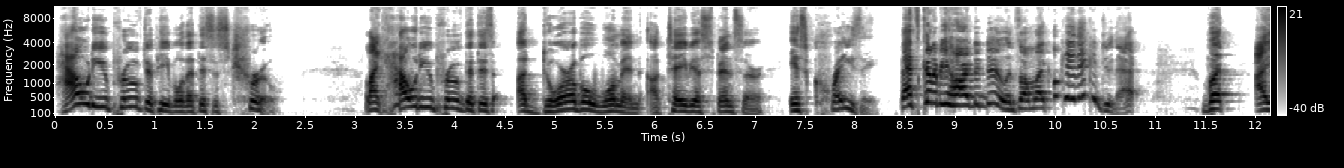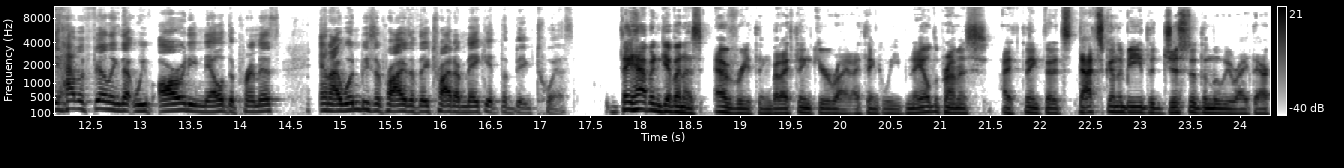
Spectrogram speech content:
how do you prove to people that this is true? Like, how do you prove that this adorable woman, Octavia Spencer, is crazy? That's to be hard to do. And so I'm like, okay, they could do that. But I have a feeling that we've already nailed the premise, and I wouldn't be surprised if they try to make it the big twist. They haven't given us everything, but I think you're right. I think we've nailed the premise. I think that it's that's going to be the gist of the movie right there.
